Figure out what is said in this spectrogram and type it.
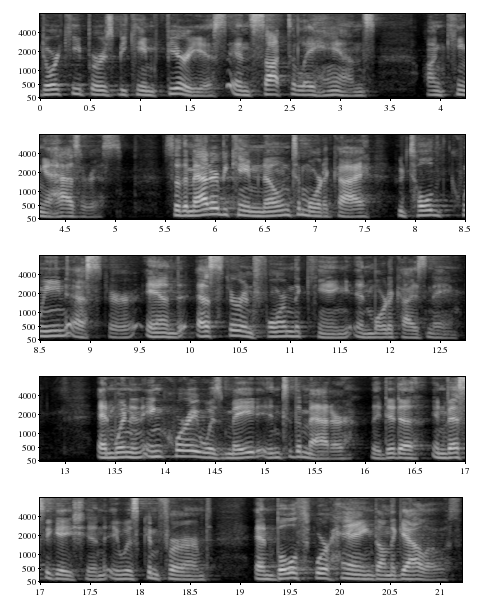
doorkeepers, became furious and sought to lay hands on King Ahasuerus. So the matter became known to Mordecai, who told Queen Esther, and Esther informed the king in Mordecai's name. And when an inquiry was made into the matter, they did an investigation, it was confirmed, and both were hanged on the gallows.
